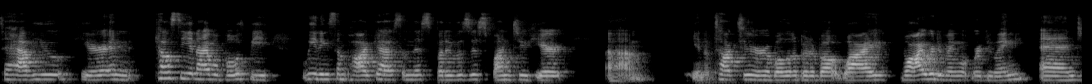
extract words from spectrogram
to have you here. And Kelsey and I will both be leading some podcasts on this, but it was just fun to hear, um, you know, talk to her a little bit about why why we're doing what we're doing, and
